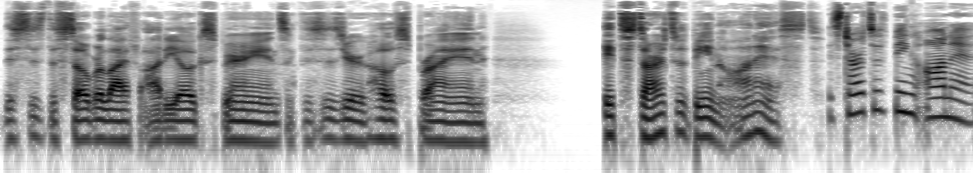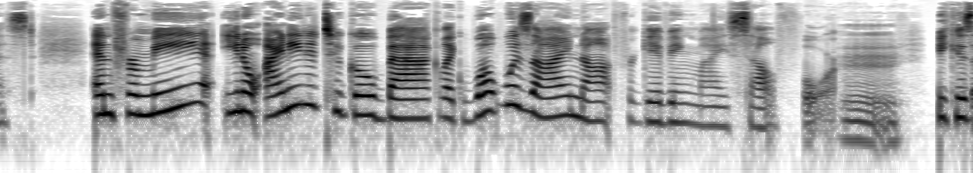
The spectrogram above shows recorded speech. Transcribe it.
this is the sober life audio experience. Like this is your host Brian. It starts with being honest. It starts with being honest. And for me, you know, I needed to go back. Like, what was I not forgiving myself for? Mm, Because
